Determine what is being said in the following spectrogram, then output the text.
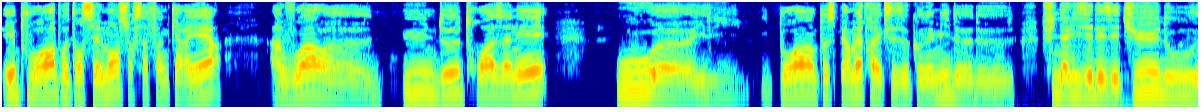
et pourra potentiellement sur sa fin de carrière avoir une, deux, trois années où il, pourra un peu se permettre avec ses économies de finaliser des études ou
